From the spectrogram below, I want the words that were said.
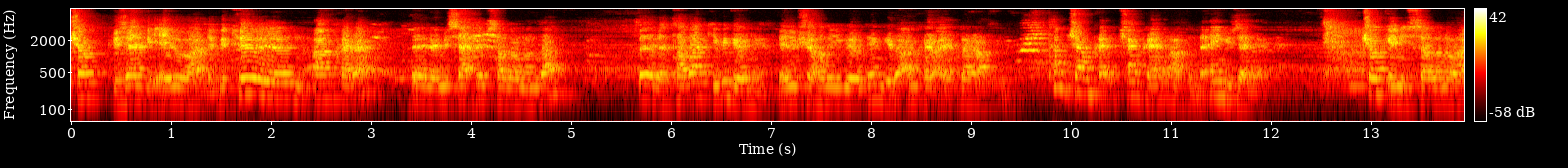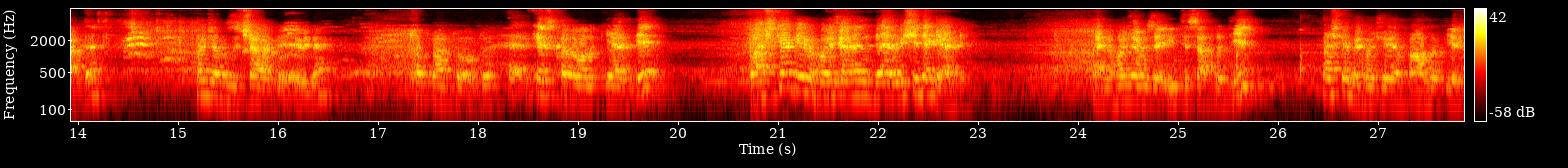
çok güzel bir evi vardı. Bütün Ankara böyle misafir salonundan böyle tabak gibi görünüyor. Benim şu halıyı gördüğüm gibi Ankara ayakları altında. Tam Çankaya, Çankaya'nın altında en güzel yerde. Çok geniş salonu vardı. Hocamızı çağırdı evine. Toplantı oldu. Herkes kalabalık geldi. Başka bir hocanın dervişi de geldi. Yani hocamıza intisaplı değil, başka bir hocaya bağlı bir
